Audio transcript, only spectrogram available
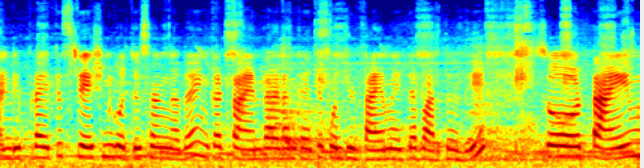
అండ్ ఇప్పుడైతే స్టేషన్కి వచ్చేసాం కదా ఇంకా ట్రైన్ రావడానికి అయితే కొంచెం టైం అయితే పడుతుంది. సో టైం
